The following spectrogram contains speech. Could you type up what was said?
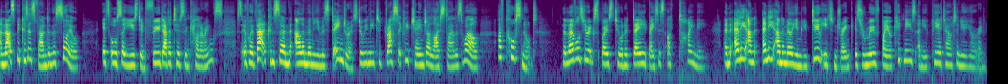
And that's because it's found in the soil. It's also used in food additives and colourings. So if we're that concerned that aluminium is dangerous, do we need to drastically change our lifestyle as well? Of course not. The levels you're exposed to on a daily basis are tiny. And any, any aluminium you do eat and drink is removed by your kidneys and you pee it out in your urine.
